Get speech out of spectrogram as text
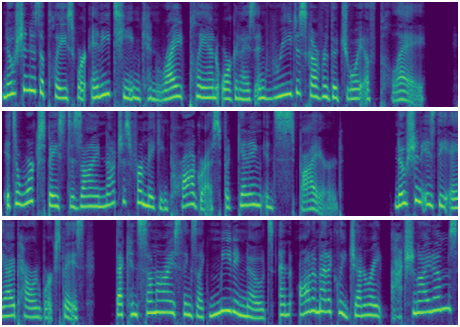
Notion is a place where any team can write, plan, organize, and rediscover the joy of play. It's a workspace designed not just for making progress, but getting inspired. Notion is the AI powered workspace that can summarize things like meeting notes and automatically generate action items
